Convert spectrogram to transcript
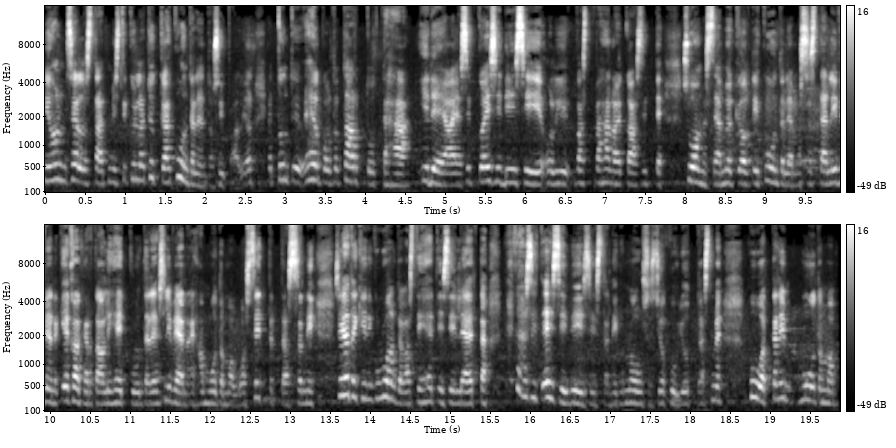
niin on sellaista, että mistä kyllä tykkää kuuntelen tosi paljon. Että tuntuu helpolta tarttua tähän ideaan. Ja sitten kun ACDC oli vasta vähän aikaa sitten Suomessa ja mekin oltiin kuuntelemassa sitä livenä, eka kerta oli heitä kuuntelemassa livenä ihan muutama vuosi sitten tässä, niin se jotenkin niin kuin luontevasti heti silleen, että mikä sitten ACDCistä niin nousisi joku juttu. Ja sitten me huuattelin muutama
